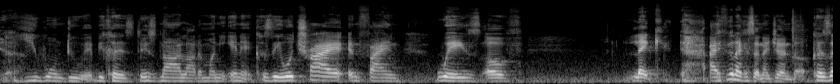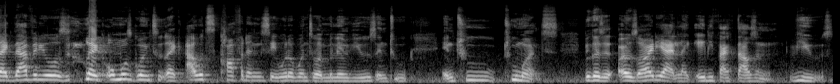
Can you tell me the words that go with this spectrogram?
Yeah. you won't do it because there's not a lot of money in it. Because they will try and find ways of like I feel like it's an agenda because like that video was like almost going to like I would confidently say it would have went to a million views in two in two two months because it, was already at like eighty five thousand views,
